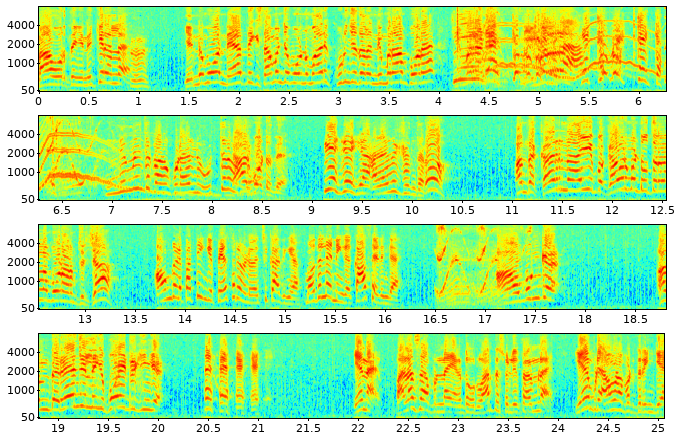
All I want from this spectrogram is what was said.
நான் ஒருத்தங்க நிக்கிறேன்ல. என்னமோ நேத்துக்கு சமைஞ்ச பொண்ணு மாதிரி குனிஞ்ச தலை நிமிராம போற. நிமிர்ந்து பார்க்க கூடாதுன்னு யார் உத்தரவு போட்டது? ஏய், ஏய், அழகு சுந்தரம் அந்த கருணாயி இப்ப கவர்மெண்ட் உத்தரவு எல்லாம் போட ஆரம்பிச்சிருச்சா? அவங்கள பத்தி இங்க பேசுறவள வச்சுக்காதீங்க. முதல்ல நீங்க காசு எடுங்க. அவங்க அந்த ரேஞ்சில் நீங்க போயிட்டு இருக்கீங்க என்ன பழம் சாப்பிடணும் என்கிட்ட ஒரு வார்த்தை சொல்லிருக்கலாம்ல ஏன் இப்படி அவமானப்படுத்துறீங்க?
